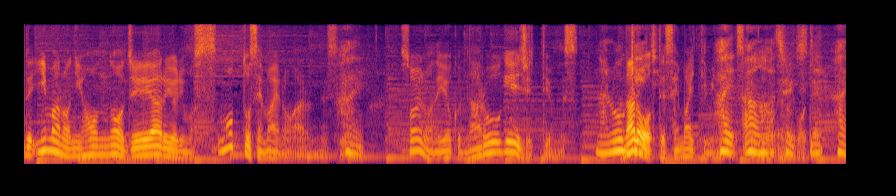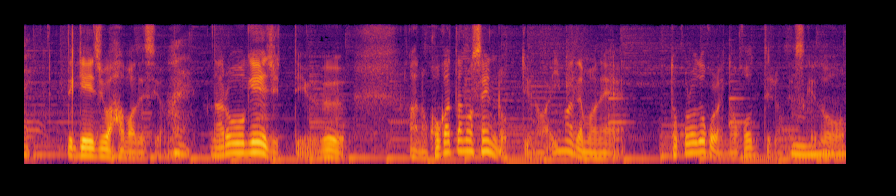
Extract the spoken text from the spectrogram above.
で今の日本の JR よりもすもっと狭いのがあるんですよ、はい。そういうのをねよくナローゲージって言うんです。ナローって狭いって意味なんはいですけど、ああそう英語で。ですねはい。でゲージは幅ですよね、はい。ナローゲージっていうあの小型の線路っていうのが今でもねところどころに残ってるんですけど、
